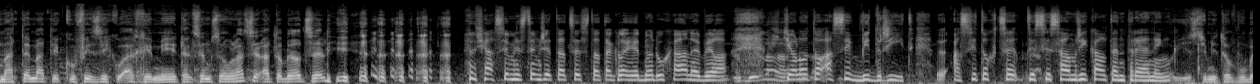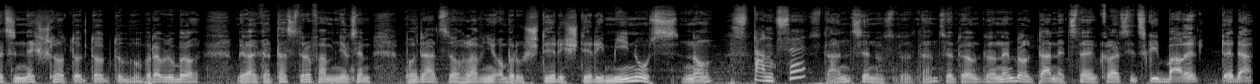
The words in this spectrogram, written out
matematiku, fyziku a chemii, tak jsem souhlasil a to bylo celý. Já si myslím, že ta cesta takhle jednoduchá nebyla. Byla, Chtělo to asi vydřít. Asi to chce, ty si sám říkal, ten trénink. No, jestli mi to vůbec nešlo, to, to, to opravdu bylo, byla katastrofa. Měl jsem pořád toho hlavní oboru 4-4 minus, no. Stance? Stance, no, stance, to, to nebyl tanec, to je klasický balet teda.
